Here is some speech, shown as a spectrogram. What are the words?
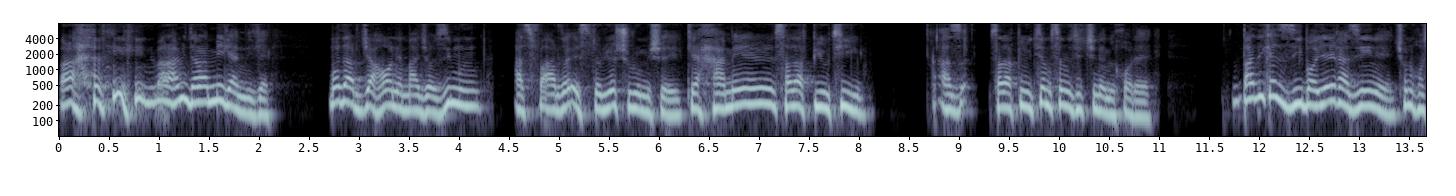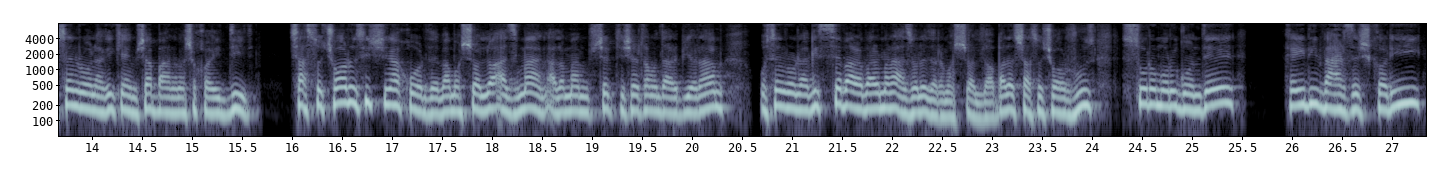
برای همین برای همین دارم میگن دیگه. ما در جهان مجازیمون از فردا استوریا شروع میشه که همه صدف بیوتی از صدف بیوتی مثلا چی نمی‌خوره. بعد یکی از زیبایی قضیه چون حسین رونقی که امشب برنامه‌ش خواهید دید 64 روز هیچی نخورده و ماشاءالله از من الان من تیشرتمو در بیارم حسین رونقی سه برابر من عضله داره ماشاءالله. بعد از 64 روز سر و مرو گنده خیلی ورزشکاری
